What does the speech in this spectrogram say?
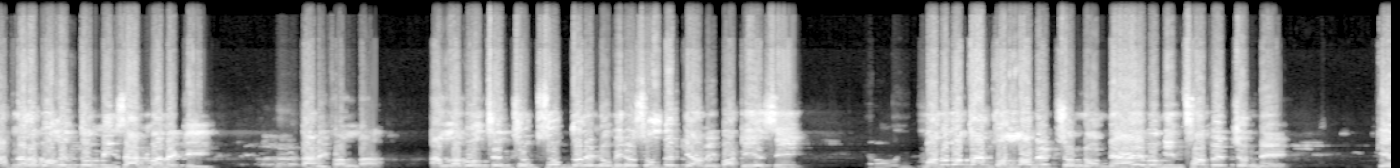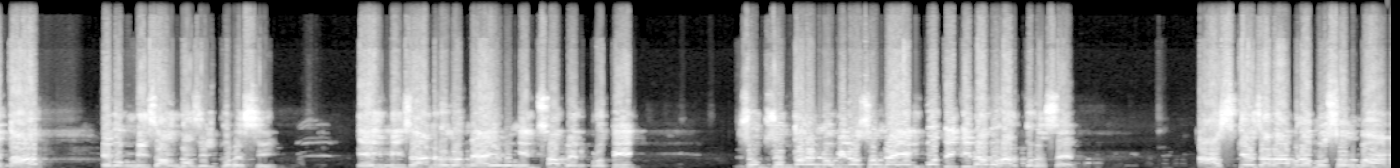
আপনারা বলেন তো, মিজান মানে কি? দাড়ি পাল্লা। আল্লাহ বলছেন, যুগ যুগ ধরে নবী রসুলদেরকে আমি পাঠিয়েছি মানবতার কল্যাণের জন্য, ন্যায় এবং ইনসাফের জন্য কেতাব এবং মিজান নাজিল করেছি। এই মিজান হলো ন্যায় এবং ইনসাফের প্রতীক। যুগ যুগ ধরে নবী রসুলরা এই প্রতীকই ব্যবহার করেছেন। আজকে যারা আমরা মুসলমান,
